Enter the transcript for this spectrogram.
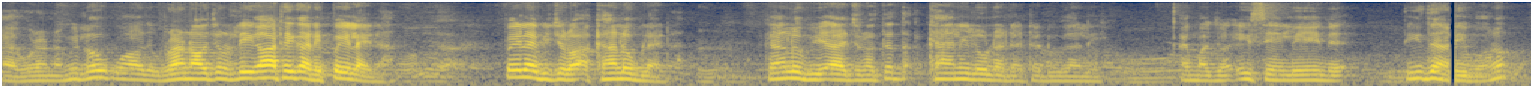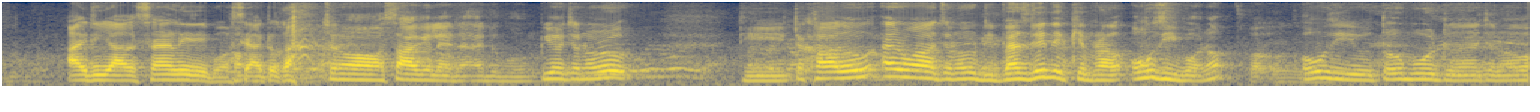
အဲဝရဏာမျိုးလောက်ကွာဆိုဝရဏာကိုကျွန်တော်လှေကားထိတ်ကနေပိတ်လိုက်တာပိတ်လိုက်ပြီးကျွန်တော်အခန်းလုပ်ပလိုက်တာအခန်းလုပ်ပြီးအဲကျွန်တော်တက်တက်အခန်းလေးလုပ်လိုက်တာတတူကန်းလေးအဲမှာကျွန်တော်အိတ်စင်လေးနဲ့တီးတန်လေးပေါ့နော် idea ဆန်းလေးတွေပေါ့ဆရာတို့ကကျွန်တော်စခဲ့လိုက်တာအဲ့လိုမျိုးပြီးတော့ကျွန်တော်တို့ဒီတစ်ခါဆုံးအဲ့တော့ကကျွန်တော်တို့ဒီ best day နဲ့ camera အုံးစီပေါ့နော်အုံးစီကိုသုံးဖို့အတွက်ကျွန်တော်က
